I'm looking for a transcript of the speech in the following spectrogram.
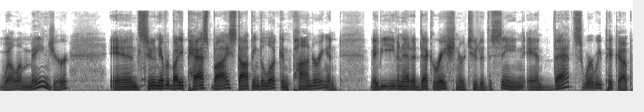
well, a manger. And soon everybody passed by, stopping to look and pondering, and maybe even add a decoration or two to the scene. And that's where we pick up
